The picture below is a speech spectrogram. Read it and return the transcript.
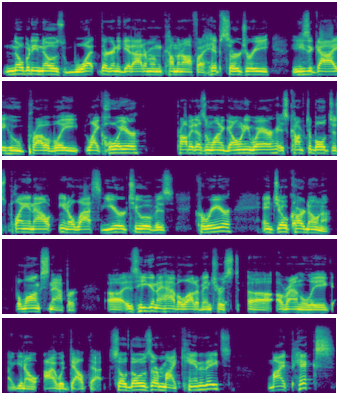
nobody knows what they're going to get out of him coming off a hip surgery. He's a guy who probably, like Hoyer, probably doesn't want to go anywhere, is comfortable just playing out, you know, last year or two of his career. And Joe Cardona, the long snapper. Uh, is he going to have a lot of interest uh, around the league? You know, I would doubt that. So those are my candidates. My picks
